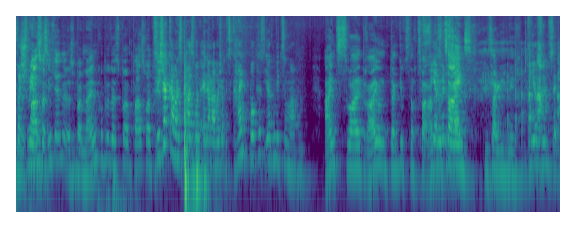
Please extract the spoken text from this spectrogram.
man das Verschwimmt. Passwort nicht ändern? Also bei meinem Computer ist das Passwort Sicher kann man das Passwort ändern, aber ich habe jetzt keinen Bock, das irgendwie zu machen. 1, 2, 3 und dann gibt es noch zwei Vier, andere fünf, Zahlen. sechs. Die sage ich nicht. 4, 5, 6.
